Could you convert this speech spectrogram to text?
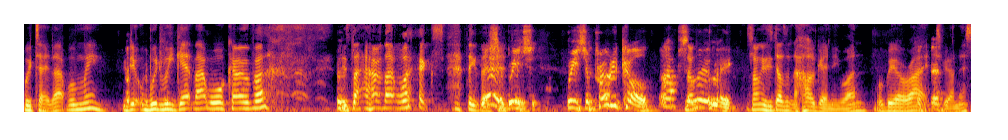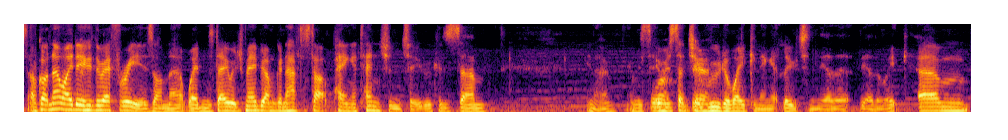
We'd take that, wouldn't we? Would we get that walkover? Is that how that works? I think that yeah, should breach, be. breach a protocol. Absolutely. As long as he doesn't hug anyone, we'll be all right. to be honest, I've got no idea who the referee is on uh, Wednesday, which maybe I'm going to have to start paying attention to because um, you know, it was it was such yeah. a rude awakening at Luton the other the other week. Um,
